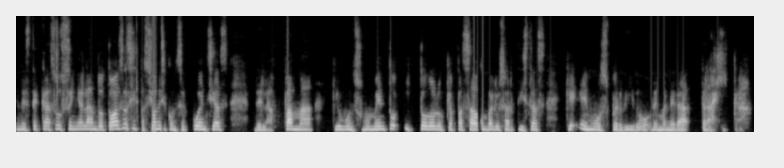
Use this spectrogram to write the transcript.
en este caso señalando todas las situaciones y consecuencias de la fama que hubo en su momento y todo lo que ha pasado con varios artistas que hemos perdido de manera trágica.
